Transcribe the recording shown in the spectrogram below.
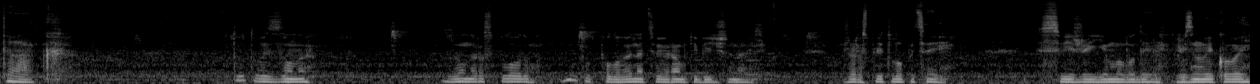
Так. Тут ось зона. Зона розплоду. Ну, тут половина цієї рамки більше навіть. Вже розпліт лопиться і свіжий є молодий, різновиковий.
